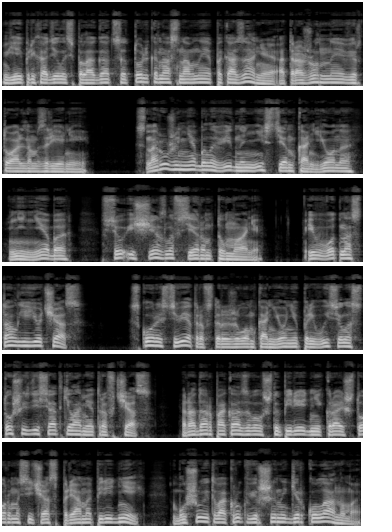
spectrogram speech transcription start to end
Ей приходилось полагаться только на основные показания, отраженные в виртуальном зрении. Снаружи не было видно ни стен каньона, ни неба, все исчезло в сером тумане. И вот настал ее час. Скорость ветра в сторожевом каньоне превысила 160 км в час. Радар показывал, что передний край шторма сейчас прямо перед ней, бушует вокруг вершины Геркуланума.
